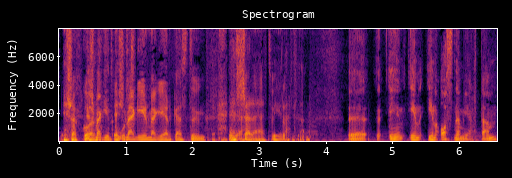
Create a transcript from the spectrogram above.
És akkor és megint, és megint megérkeztünk. Ez Igen. se lehet véletlen. Én, én, én azt nem értem,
